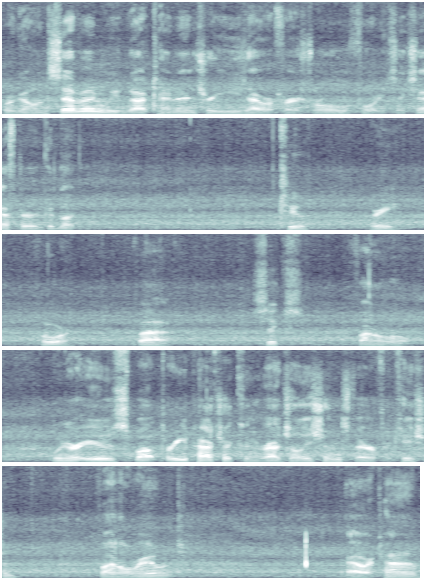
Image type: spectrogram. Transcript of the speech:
We're going seven. We've got 10 entries. Our first roll, 46 after. Good luck. Two, three, four, five, six. Final roll. Winner is spot three, Patrick. Congratulations. Verification. Final round. Our time.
